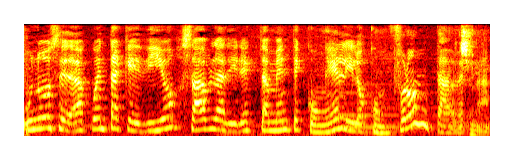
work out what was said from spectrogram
uno se da cuenta que Dios habla directamente con él y lo confronta, ¿verdad?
